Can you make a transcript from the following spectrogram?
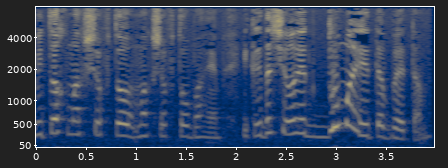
митох махшавто, махшавто бахем. И когда человек думает об этом,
